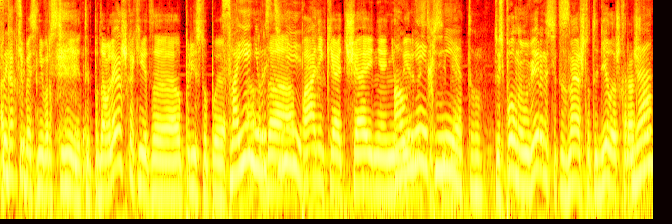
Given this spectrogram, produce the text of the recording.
А как тебя с неврастенией? Ты подавляешь какие-то приступы? Своей а, неврастении? Да, паники, отчаяния, А у неуверенности меня их нету. То есть полной уверенности, ты знаешь, что ты делаешь хорошо. Да.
